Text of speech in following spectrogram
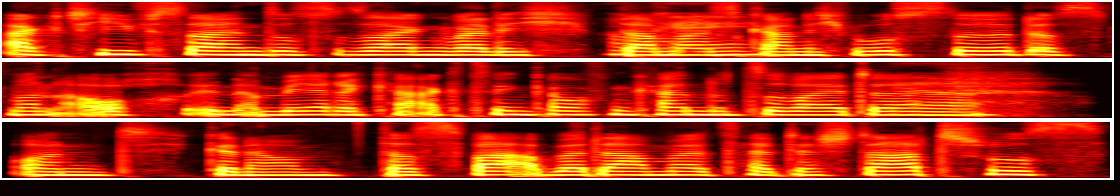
aktiv sein sozusagen, weil ich okay. damals gar nicht wusste, dass man auch in Amerika Aktien kaufen kann und so weiter. Ja. Und genau, das war aber damals halt der Startschuss.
